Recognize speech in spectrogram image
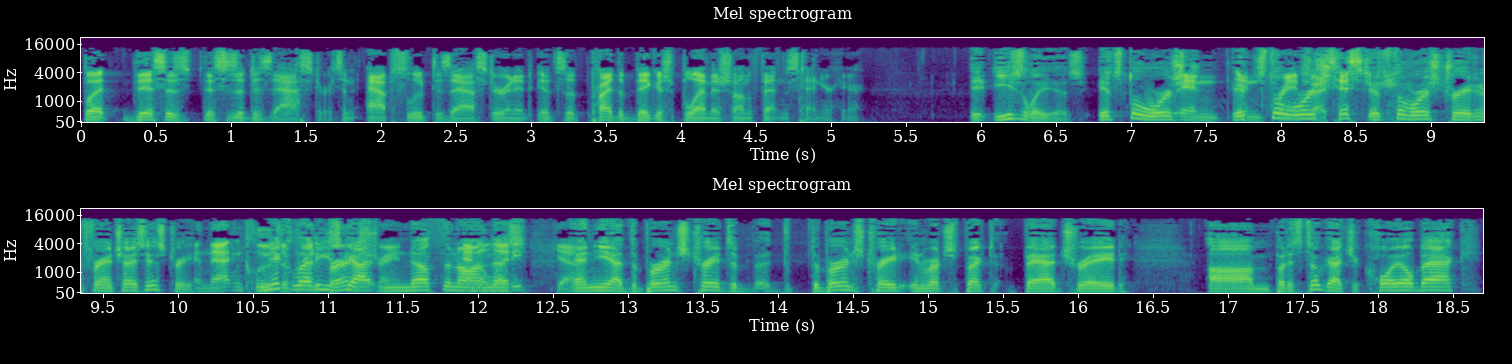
But this is this is a disaster. It's an absolute disaster, and it, it's a, probably the biggest blemish on Fenton's tenure here. It easily is. It's the worst. In- in it's the worst. history. It's the worst trade in franchise history, And that includes Nick Leddy's Burns got trade. nothing on this. Leddy- yeah. And yeah, the Burns trade's a the Burns trade in retrospect bad trade, um, but it still got your Coyle back.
